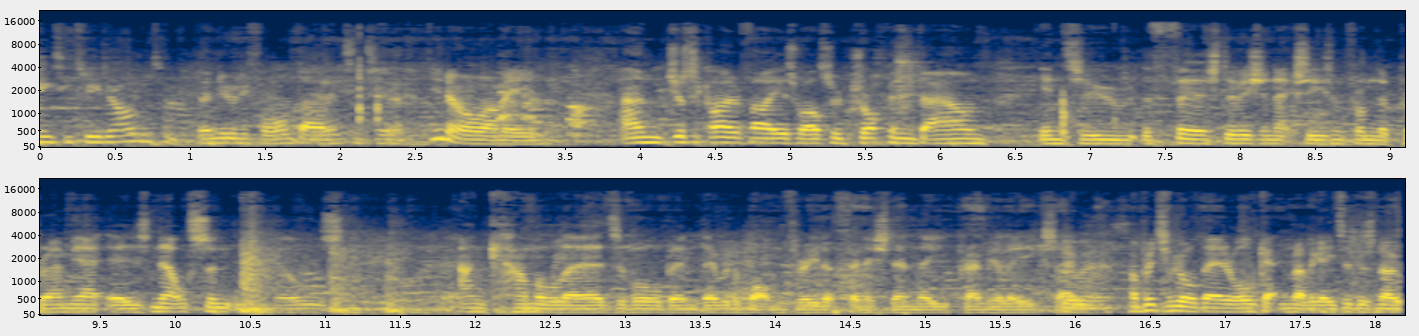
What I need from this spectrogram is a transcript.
1883 Darlington. the newly formed Darlington team. You know what I mean. And just to clarify as well, so dropping down into the first division next season from the Premier is Nelson, Mills, and Cammell Lairds have all been. They were the bottom three that finished in the Premier League. So. I'm pretty sure they're all getting relegated. There's no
